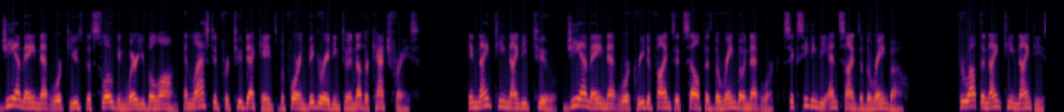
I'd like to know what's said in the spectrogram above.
GMA Network used the slogan Where You Belong, and lasted for two decades before invigorating to another catchphrase. In 1992, GMA Network redefines itself as the Rainbow Network, succeeding the ensigns of the rainbow. Throughout the 1990s,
